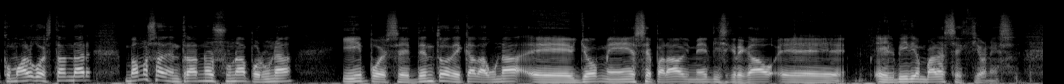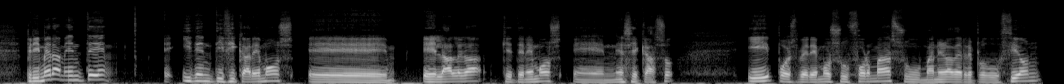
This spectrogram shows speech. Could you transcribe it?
como algo estándar, vamos a adentrarnos una por una y pues eh, dentro de cada una eh, yo me he separado y me he disgregado el vídeo en varias secciones. Primeramente identificaremos el alga que tenemos en ese caso y pues veremos su forma, su manera de reproducción,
